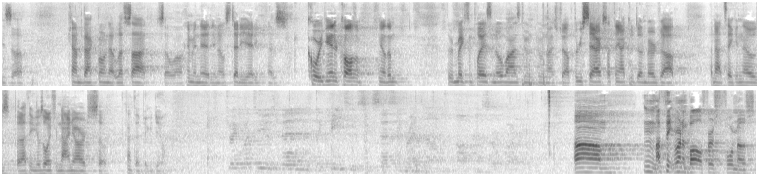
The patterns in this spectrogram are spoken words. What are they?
is uh, kind of backbone of that left side. So uh, him and Ed, you know, steady Eddie, as Corey Gander calls him. You know, them they're making some plays, and O line's doing doing a nice job. Three sacks. I think I could have done a better job of not taking those, but I think it was only for nine yards, so not that big a deal. Drake, what to you has been the key to success in red zone offense so far? Um, mm, I think running ball first and foremost.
